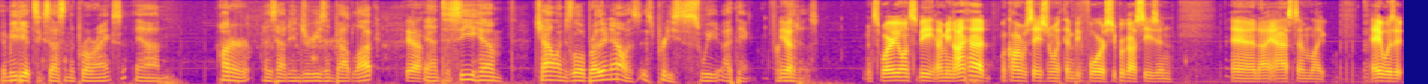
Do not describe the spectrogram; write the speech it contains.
immediate success in the pro ranks, and Hunter has had injuries and bad luck. Yeah. And to see him challenge little brother now is, is pretty sweet, I think. For yeah. me, it is. It's where he wants to be. I mean, I had a conversation with him before Supercross season, and I asked him like, "Hey, was it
